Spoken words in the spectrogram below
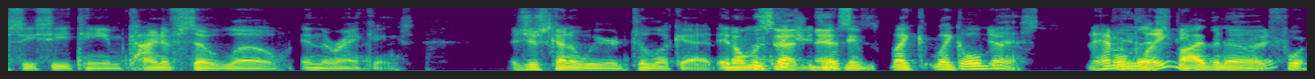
zero SEC team kind of so low in the rankings, it's just kind of weird to look at. It almost makes you think like like Ole Yeah. Miss, They haven't Ole Miss played five and zero oh right? at four.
